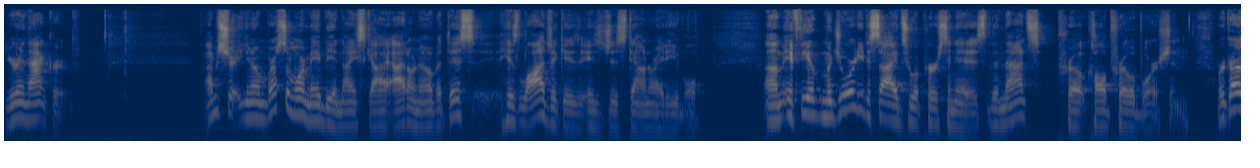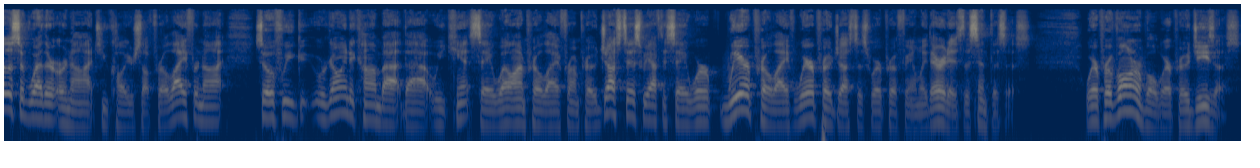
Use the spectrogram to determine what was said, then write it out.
You're in that group. I'm sure you know Russell Moore may be a nice guy. I don't know, but this his logic is is just downright evil. Um, if the majority decides who a person is, then that's pro, called pro-abortion, regardless of whether or not you call yourself pro-life or not. So if we we're going to combat that, we can't say, "Well, I'm pro-life" or "I'm pro-justice." We have to say, "We're we're pro-life, we're pro-justice, we're pro-family." There it is, the synthesis. We're pro-vulnerable, we're pro-Jesus,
